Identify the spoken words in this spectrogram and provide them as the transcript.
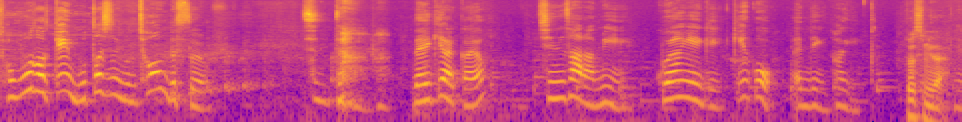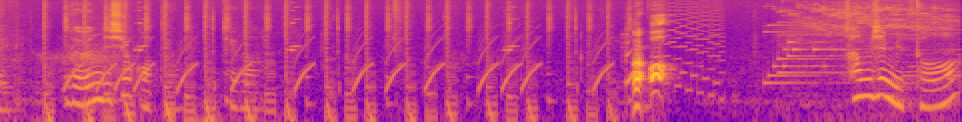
저보다 게임 못 하시는 분 처음 뵀어요. 진짜. 내기 할까요? 진 사람이 고양이에게 끼고 엔딩 하기. 좋습니다. 네. 근데 왠지 쉬울 것 같아요. 제가. 아! 어? 30m.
